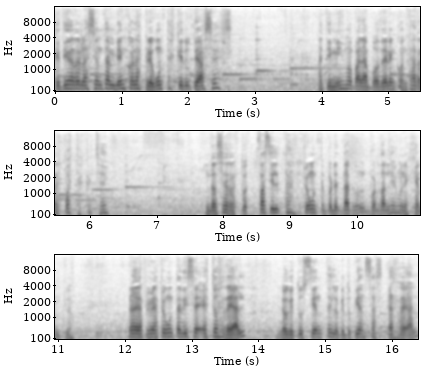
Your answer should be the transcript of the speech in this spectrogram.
Que tiene relación también con las preguntas que tú te haces a ti mismo para poder encontrar respuestas, ¿cachai? Entonces, fácil pregunta por, dar, por darles un ejemplo. Una de las primeras preguntas dice, ¿esto es real? Lo que tú sientes, lo que tú piensas es real.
